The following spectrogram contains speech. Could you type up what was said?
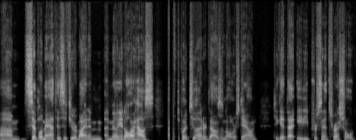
Um, simple math is if you're buying a, a million dollar house, you have to put $200,000 down to get that 80% threshold.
